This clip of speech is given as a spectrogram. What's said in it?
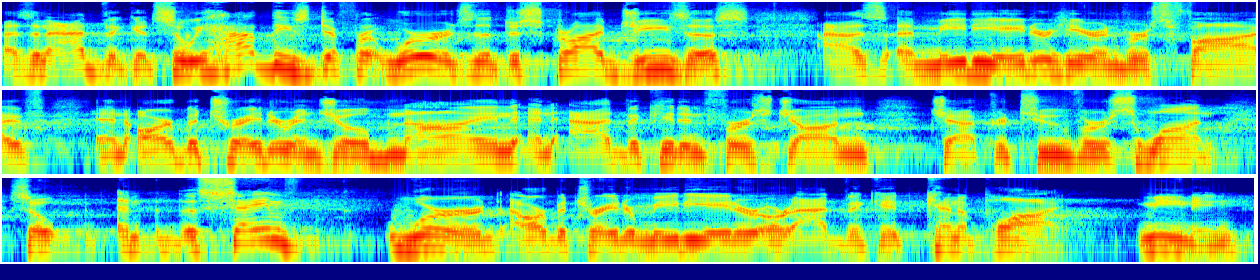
as an advocate. So we have these different words that describe Jesus as a mediator here in verse 5, an arbitrator in Job 9, an advocate in 1 John chapter 2 verse 1. So and the same word, arbitrator, mediator, or advocate can apply, meaning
